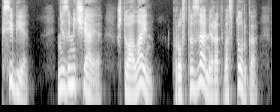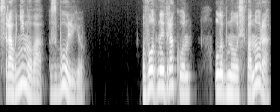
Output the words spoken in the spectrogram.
к себе, не замечая, что Алайн просто замер от восторга, сравнимого с болью. «Водный дракон», — улыбнулась Фанора,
